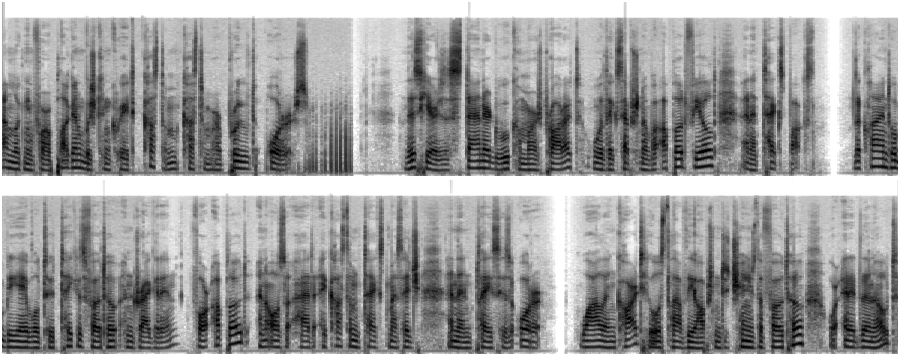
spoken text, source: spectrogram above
I'm looking for a plugin which can create custom customer approved orders. This here is a standard WooCommerce product with the exception of an upload field and a text box. The client will be able to take his photo and drag it in for upload and also add a custom text message and then place his order. While in cart, he will still have the option to change the photo or edit the note,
